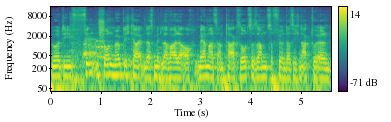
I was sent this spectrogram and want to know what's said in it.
Nur die finden schon Möglichkeiten, das mittlerweile auch mehrmals am Tag so zusammenzuführen, dass ich einen aktuellen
